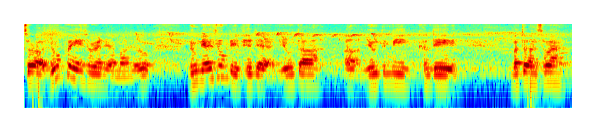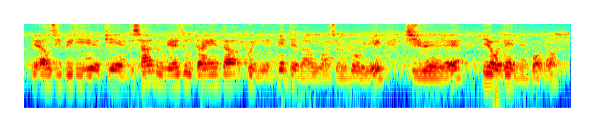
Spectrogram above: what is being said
ဆိုတော့လူခွင့်ရေးဆိုတဲ့နေရာမှာကျွန်တော်တို့လူနည်းစုတွေဖြစ်တဲ့အမျိုးသားအမျိုးသမီးကလေးမတန်ဆွမ်းဒီ LGBT တွေအပြင်တခြားလူနည်းစုတိုင်းရင်းသားအခွင့်အရေးမြင့်တင်လာဖို့ကကျွန်တော်တို့တွေရည်ရွယ်တယ်မျှော်လင့်တယ်ပေါ့နော်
